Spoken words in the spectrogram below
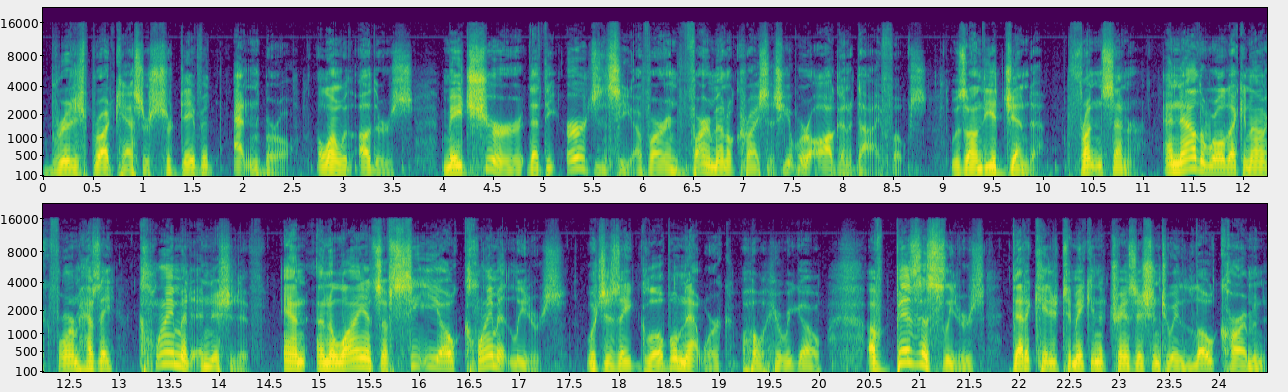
British broadcaster Sir David Attenborough, along with others, made sure that the urgency of our environmental crisis, yeah, we're all going to die, folks, was on the agenda, front and center. And now the World Economic Forum has a climate initiative and an alliance of CEO climate leaders, which is a global network, oh, here we go, of business leaders dedicated to making the transition to a low carbon,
